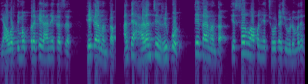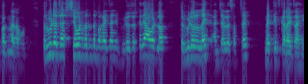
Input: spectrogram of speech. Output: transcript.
यावरती मग प्रके घाणेकर सर हे काय म्हणतात? आणि त्या हाडांचे रिपोर्ट ते काय म्हणतात? हे सर्व आपण हे छोट्याशा व्हिडिओमध्ये बघणार आहोत. तर व्हिडिओच्या शेवटपर्यंत बघायचा आणि व्हिडिओ जर कधी आवडला तर व्हिडिओला लाईक आणि चॅनलला सबस्क्राईब नक्कीच करायचं आहे.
